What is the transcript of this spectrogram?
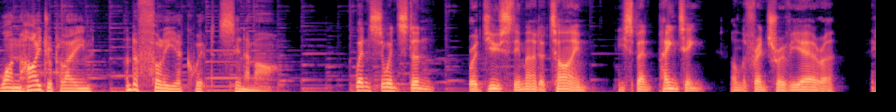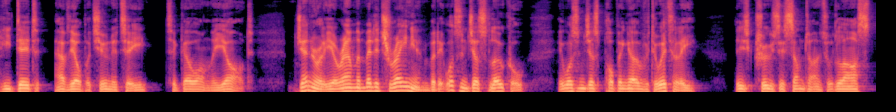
one hydroplane, and a fully equipped cinema. When Sir Winston reduced the amount of time he spent painting on the French Riviera, he did have the opportunity to go on the yacht, generally around the Mediterranean, but it wasn't just local. It wasn't just popping over to Italy. These cruises sometimes would last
